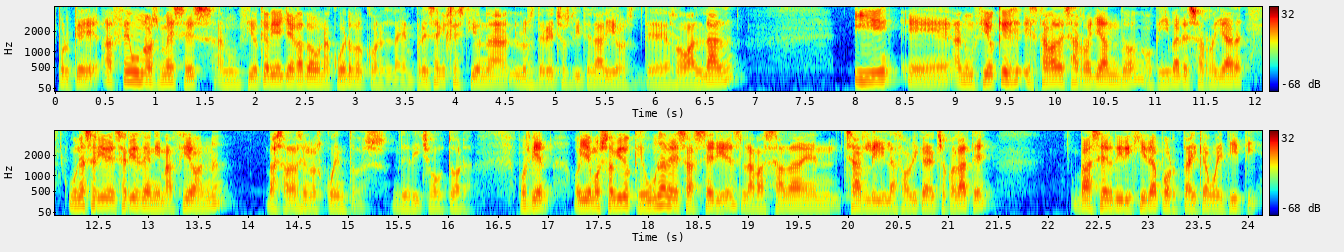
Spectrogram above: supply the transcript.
porque hace unos meses anunció que había llegado a un acuerdo con la empresa que gestiona los derechos literarios de Roald Dahl y eh, anunció que estaba desarrollando o que iba a desarrollar una serie de series de animación basadas en los cuentos de dicho autor. Pues bien, hoy hemos sabido que una de esas series, la basada en Charlie y la fábrica de chocolate, va a ser dirigida por Taika Waititi,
